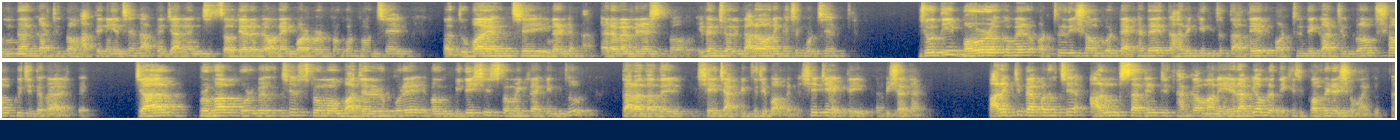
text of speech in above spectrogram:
উন্নয়ন কার্যক্রম হাতে নিয়েছেন, আপনি জানেন সৌদি আরবে অনেক বড় বড় প্রকল্প হচ্ছে দুবাই হচ্ছে, ইউনাইটেড আরব এমিরেটস ইভেনচুয়ালি তারাও অনেক কিছু করছে। যদি বড় রকমের অর্থনৈতিক সংকট দেখা দেয়, তাহলে কিন্তু তাদের অর্থনৈতিক কার্যক্রম সংকুচিত হয়ে আসবে। যার প্রভাব পড়বে হচ্ছে শ্রম বাজারের উপরে এবং বিদেশি শ্রমিকরা কিন্তু তারা তাদের সেই চাকরি খুঁজে পাবে না। সেটি একটি বিষয় থাকে। আরেকটি ব্যাপার হচ্ছে আনসার্টেনটি থাকা মানে এর আগে আমরা দেখেছি কোভিড এর সময় কিন্তু।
